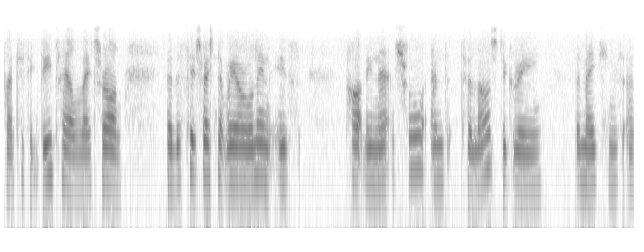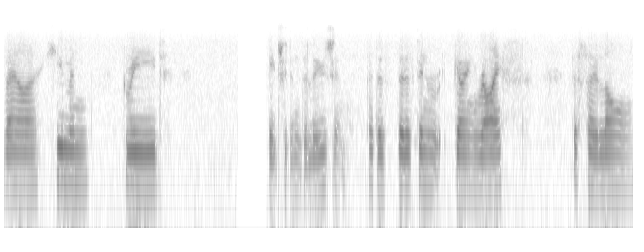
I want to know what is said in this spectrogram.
scientific detail later on, So the situation that we are all in is partly natural and to a large degree the makings of our human greed, hatred and delusion that has, that has been going rife for so long.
